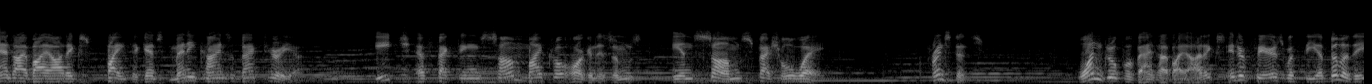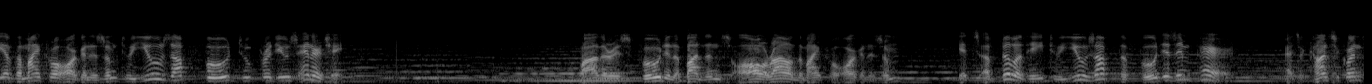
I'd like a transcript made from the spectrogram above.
Antibiotics fight against many kinds of bacteria, each affecting some microorganisms in some special way. For instance, one group of antibiotics interferes with the ability of the microorganism to use up food to produce energy. While there is food in abundance all around the microorganism, its ability to use up the food is impaired. As a consequence,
